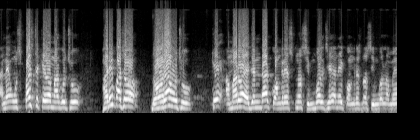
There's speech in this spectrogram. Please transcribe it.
અને હું સ્પષ્ટ કહેવા માગું છું, ફરી પાછો દોહરાવું છું કે અમારો એજન્ડા કોંગ્રેસનો સિમ્બોલ છે અને કોંગ્રેસનો સિમ્બોલ અમે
